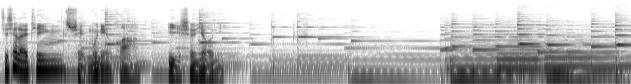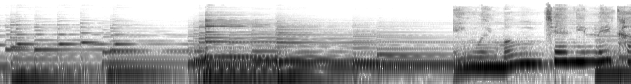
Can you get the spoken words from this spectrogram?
接下来听《水木年华》，一生有你。因为梦见你离开，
